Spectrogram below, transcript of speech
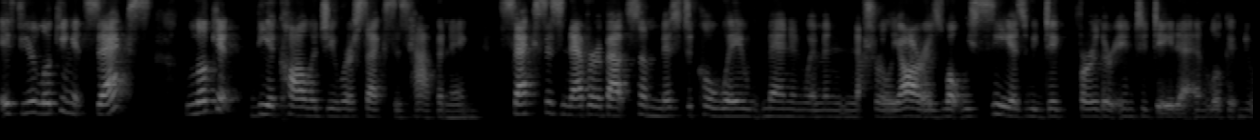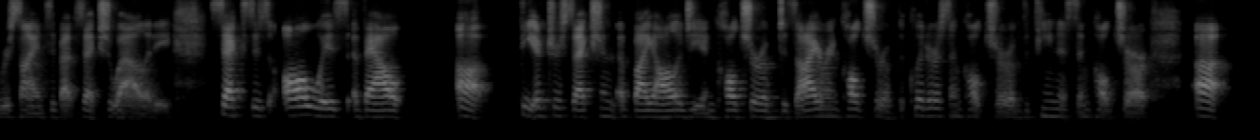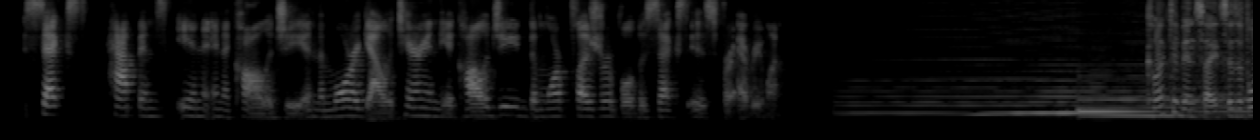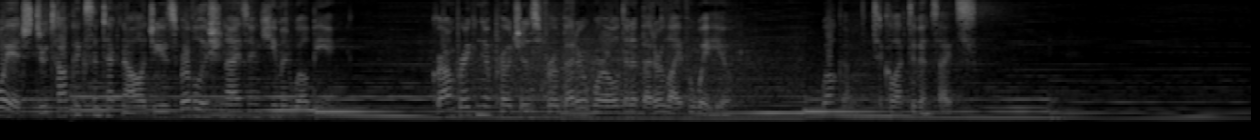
if you're looking at sex, look at the ecology where sex is happening. Sex is never about some mystical way men and women naturally are, is what we see as we dig further into data and look at newer science about sexuality. Sex is always about uh, the intersection of biology and culture, of desire and culture, of the clitoris and culture, of the penis and culture. Uh, sex happens in an ecology. And the more egalitarian the ecology, the more pleasurable the sex is for everyone. Collective Insights is a voyage through topics and technologies revolutionizing human well being. Groundbreaking approaches for a better world and a better life await you. Welcome to Collective Insights.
